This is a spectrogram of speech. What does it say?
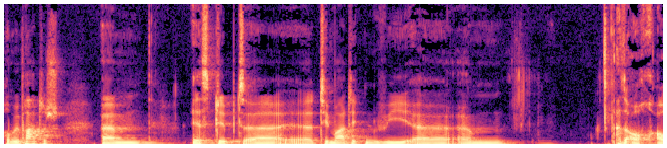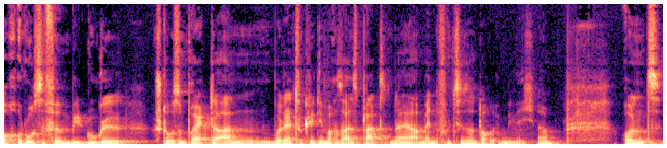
homöopathisch. Ähm, es gibt äh, äh, Thematiken wie, äh, ähm, also auch, auch große Firmen wie Google stoßen Projekte an, wo du denkst, okay, die machen es alles platt. Naja, am Ende funktioniert es dann doch irgendwie nicht. Ne? Und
